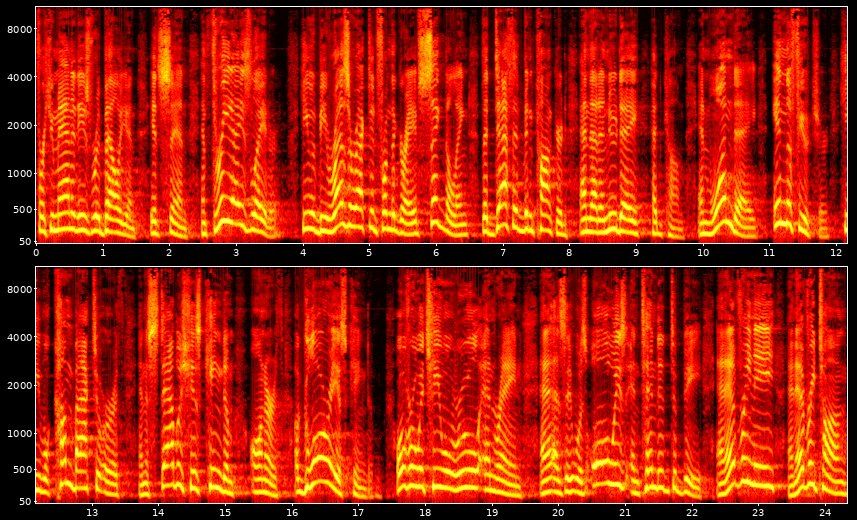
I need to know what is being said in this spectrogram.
for humanity's rebellion, its sin. And three days later, he would be resurrected from the grave, signaling that death had been conquered and that a new day had come. And one day in the future, he will come back to earth and establish his kingdom on earth, a glorious kingdom over which he will rule and reign, as it was always intended to be. And every knee and every tongue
